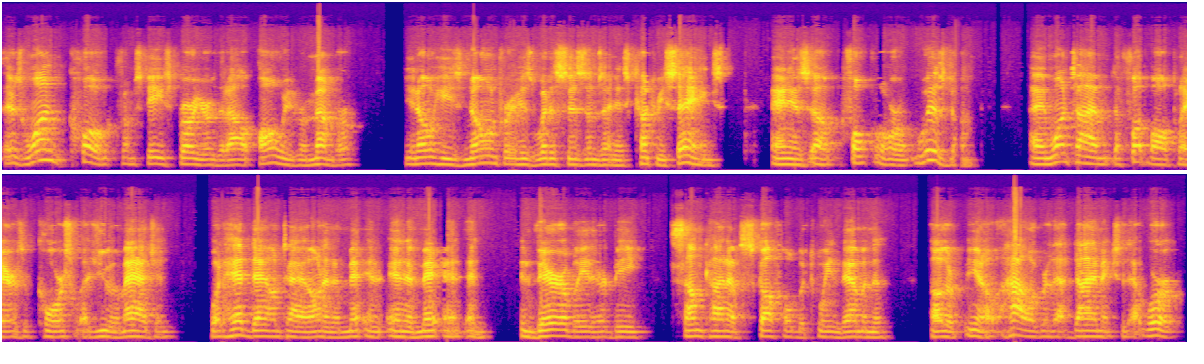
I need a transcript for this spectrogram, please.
there's one quote from Steve Spurrier that I'll always remember. You know, he's known for his witticisms and his country sayings and his uh, folklore wisdom. And one time, the football players, of course, as you imagine, would head downtown, and, and, and, and invariably there'd be some kind of scuffle between them and the other, you know, however that dynamics of that work.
